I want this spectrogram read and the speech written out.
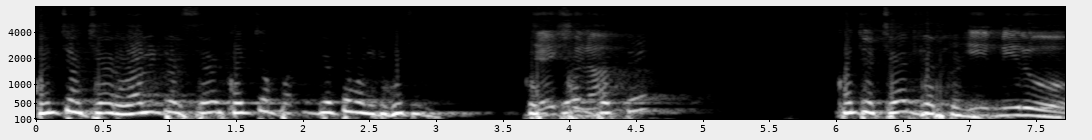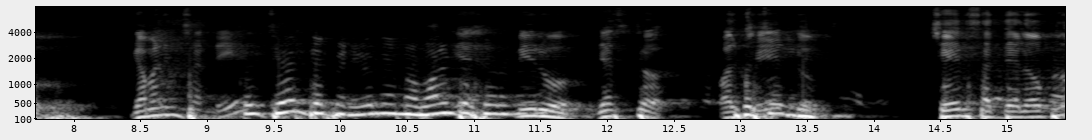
కొంచెం చేరు వాలంటీర్స్ చేరు కొంచెం పక్కన చెప్తే వాళ్ళు ఇటు కూర్చుంటారు కొంచెం చేరు శ్రీరామ్. చెప్తే కొంచెం చేరు చెప్పండి ఈ మీరు గమనించండి. కొంచెం చేరు చెప్పండి. ఎవరైనా మా వాలంటీర్స్ ఎవరైనా మీరు జస్ట్ వాళ్ళు. చైర్ సర్దే లోపల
